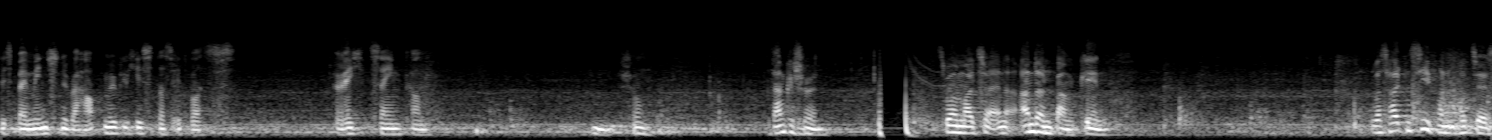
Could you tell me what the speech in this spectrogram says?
das bei Menschen überhaupt möglich ist, dass etwas Recht sein kann. Hm, schon. Dankeschön. Jetzt wollen wir mal zu einer anderen Bank gehen. Was halten Sie von dem Prozess?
